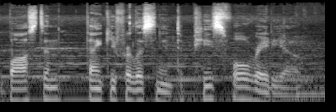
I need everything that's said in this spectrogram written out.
Boston. Thank you for listening to Peaceful Radio.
